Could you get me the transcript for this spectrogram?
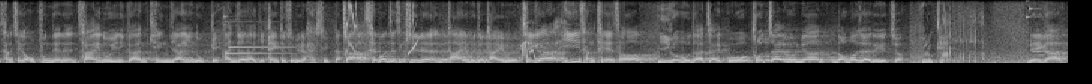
상체가 오픈되는 상황에 놓이니까 굉장히 높게, 안전하게 페인트 수비를 할 수 있다. 자, 세 번째 스킬은 다이브죠, 다이브. 제가 이 상태에서 이거보다 짧고 더 짧으면 넘어져야 되겠죠. 이렇게. 내가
